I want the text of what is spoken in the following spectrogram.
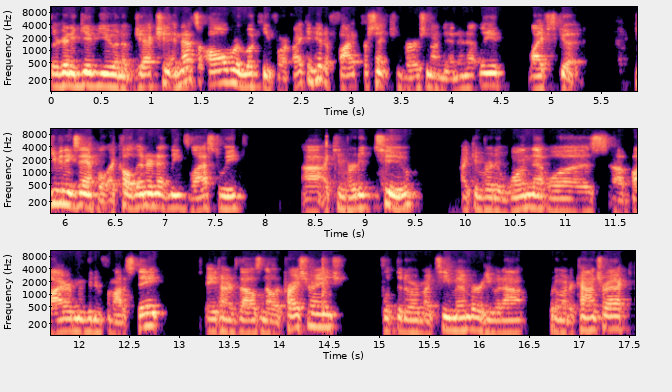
They're going to give you an objection, and that's all we're looking for. If I can hit a 5% conversion on the internet lead, life's good. I'll give you an example. I called internet leads last week. Uh, I converted two. I converted one that was a buyer moving in from out of state, $800,000 price range, flipped it over to my team member. He went out, put him under contract.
